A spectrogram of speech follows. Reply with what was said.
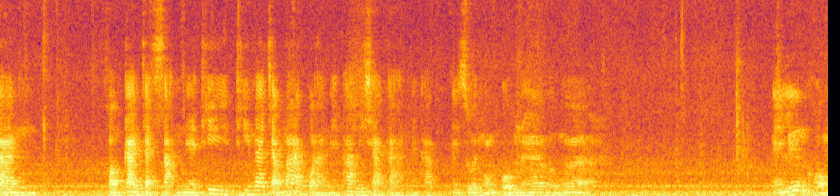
การ ของการจัดสรรเนี่ยที่ที่น่าจะมากกว่าในภาควิชาการนะครับ ในส่วนของผมนะครับผมว่า ในเรื่องของ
